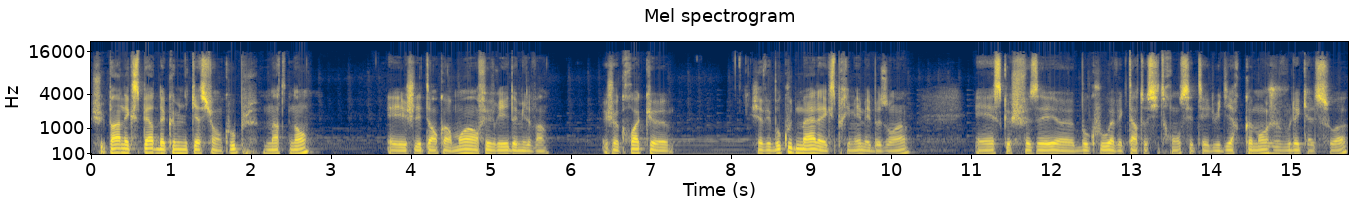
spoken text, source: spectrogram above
Je suis pas un expert de la communication en couple maintenant, et je l'étais encore moins en février 2020. Je crois que j'avais beaucoup de mal à exprimer mes besoins, et ce que je faisais euh, beaucoup avec Tarte au citron, c'était lui dire comment je voulais qu'elle soit,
